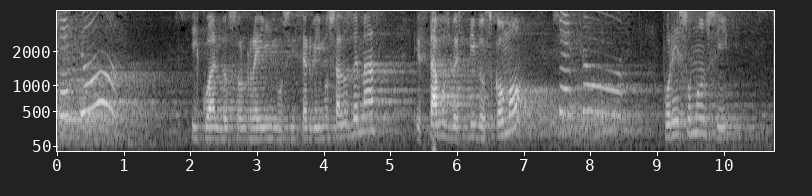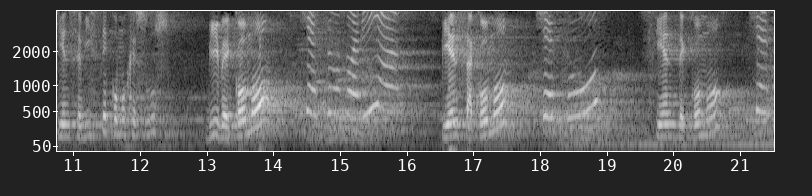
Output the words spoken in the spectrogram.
Jesús. y cuando sonreímos y servimos a los demás, estamos vestidos como Jesús. Por eso, Monsi, quien se viste como Jesús, vive como, Jesús lo haría. piensa como, Jesús. siente como Jesús.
